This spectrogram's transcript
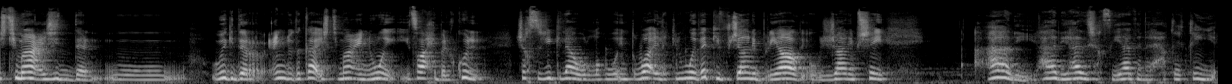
اجتماعي جدا و... ويقدر عنده ذكاء اجتماعي إنه هو يصاحب الكل. شخص يجيك لا والله هو انطوائي لكن هو ذكي في جانب رياضي أو جانب شيء. هذه هذه هذه شخصياتنا الحقيقية.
